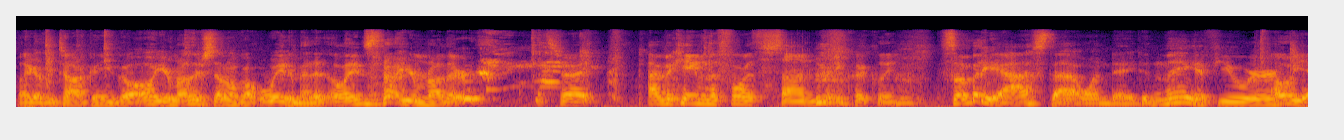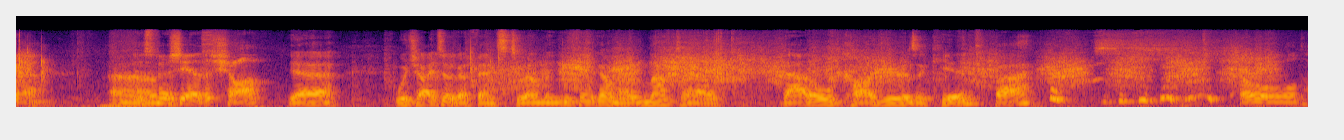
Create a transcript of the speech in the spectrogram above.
Like I'll be talking, you go, oh, your mother said, I'll go, wait a minute, Elaine's not your mother. that's right. I became the fourth son pretty quickly. Somebody asked that one day, didn't they? If you were, Oh yeah, um, especially at the shop. yeah, which I took offense to. I'm like, you think I'm old enough to have that old codger as a kid, huh? So old.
